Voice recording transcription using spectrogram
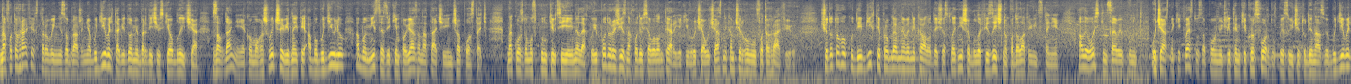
На фотографіях старовинні зображення будівель та відомі бердичівські обличчя. Завдання якомога швидше віднайти або будівлю, або місце, з яким пов'язана та чи інша постать. На кожному з пунктів цієї нелегкої подорожі знаходився волонтер, який вручав учасникам чергову фотографію. Щодо того, куди бігти, проблем не виникало, дещо складніше було фізично подолати відстані. Але ось кінцевий пункт. Учасники квесту заповнюють клітинки кросворду, вписуючи туди назви будівель,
